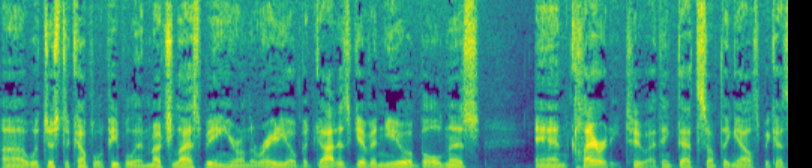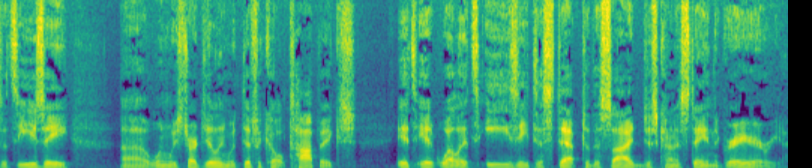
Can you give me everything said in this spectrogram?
uh, with just a couple of people in, much less being here on the radio. But God has given you a boldness and clarity too. I think that's something else because it's easy uh, when we start dealing with difficult topics it's it well it's easy to step to the side and just kind of stay in the gray area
